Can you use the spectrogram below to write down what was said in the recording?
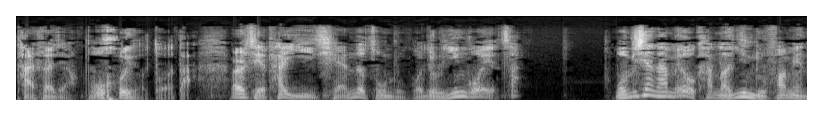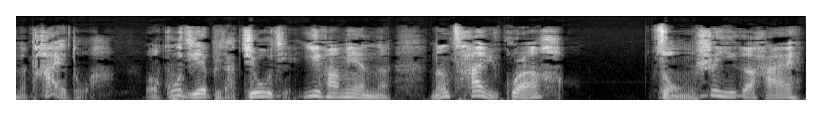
坦率讲，不会有多大。而且他以前的宗主国就是英国也在，我们现在没有看到印度方面的态度啊，我估计也比较纠结。一方面呢，能参与固然好，总是一个还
